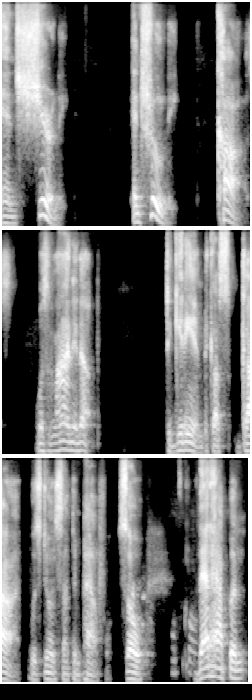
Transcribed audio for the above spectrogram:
And surely, and truly, cars was lining up to get in because God was doing something powerful. So cool. that happened.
